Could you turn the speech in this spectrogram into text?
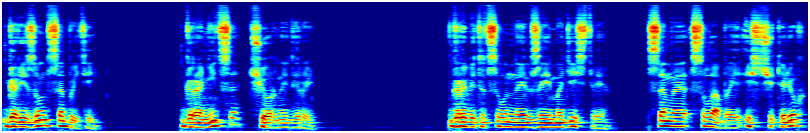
Горизонт событий. Граница черной дыры. Гравитационное взаимодействие – самое слабое из четырех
